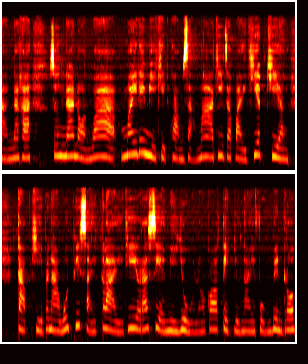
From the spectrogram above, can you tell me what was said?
นั้นนะคะ ซึ่งแน่นอนว่าไม่ได้มีขีดความสามารถที่จะไปเทียบเคียง กับขีปนาวุธพิสัยไกลที่รัสเซียมีอยู่ แล้วก็ติดอยู่ในฝูงบินรบ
